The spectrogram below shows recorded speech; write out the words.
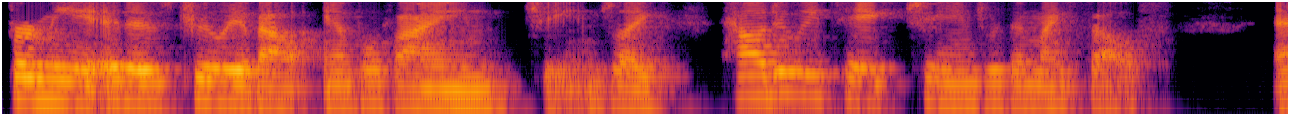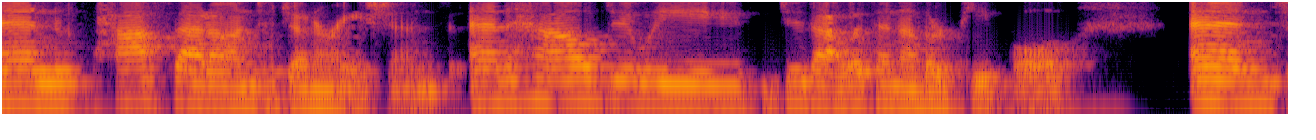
for me, it is truly about amplifying change. Like how do we take change within myself and pass that on to generations? And how do we do that within other people? And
